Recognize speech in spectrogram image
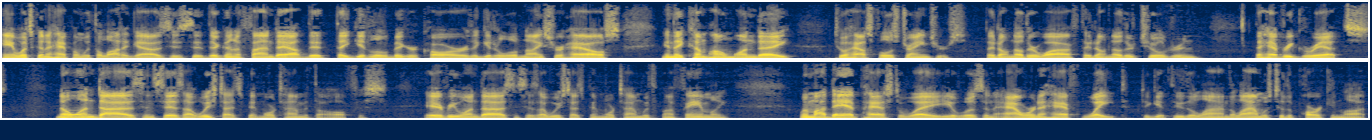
And what's going to happen with a lot of guys is that they're going to find out that they get a little bigger car, they get a little nicer house, and they come home one day to a house full of strangers. They don't know their wife, they don't know their children, they have regrets, no one dies and says, I wished I'd spent more time at the office. Everyone dies and says, I wished I'd spent more time with my family. When my dad passed away, it was an hour and a half wait to get through the line. The line was to the parking lot.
